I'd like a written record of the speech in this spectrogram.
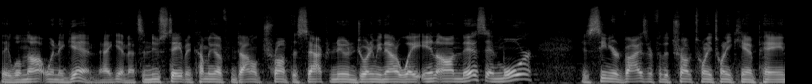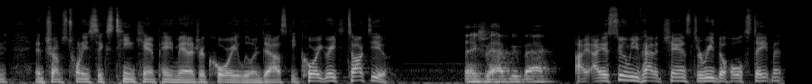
they will not win again. Again, that's a new statement coming up from Donald Trump this afternoon. Joining me now to weigh in on this and more is senior advisor for the Trump 2020 campaign and Trump's 2016 campaign manager, Corey Lewandowski. Corey, great to talk to you. Thanks for having me back. I, I assume you've had a chance to read the whole statement?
